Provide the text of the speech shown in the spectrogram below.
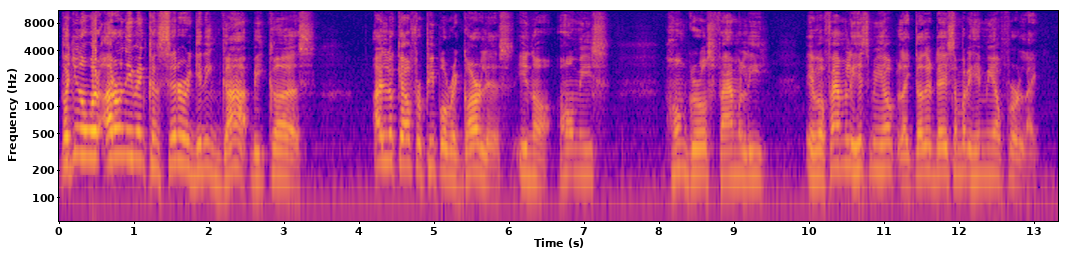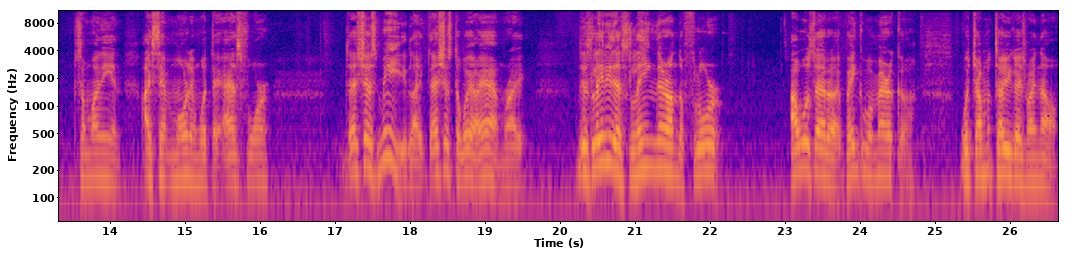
But you know what? I don't even consider getting got because I look out for people regardless. You know, homies, homegirls, family. If a family hits me up, like the other day, somebody hit me up for like some money and I sent more than what they asked for. That's just me. Like that's just the way I am, right? This lady that's laying there on the floor, I was at a Bank of America, which I'm gonna tell you guys right now.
